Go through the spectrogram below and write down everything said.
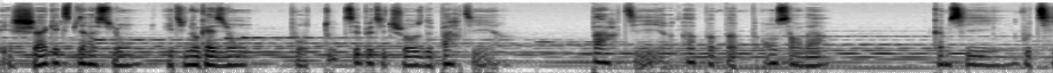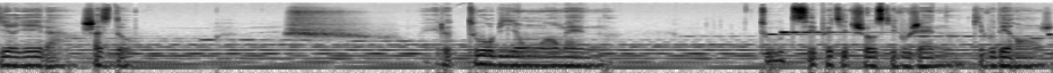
Et chaque expiration est une occasion pour toutes ces petites choses de partir. Partir, hop hop hop, on s'en va, comme si vous tiriez la chasse d'eau. Et le tourbillon emmène toutes ces petites choses qui vous gênent, qui vous dérangent.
